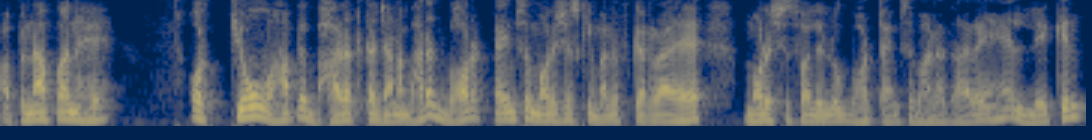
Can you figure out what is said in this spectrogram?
अपनापन है? और क्यों वहाँ पे भारत का जाना? भारत बहुत टाइम से मॉरिशस की मदद कर रहा है। मॉरिशस वाले लोग बहुत टाइम से भारत आ रहे हैं, लेकिन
